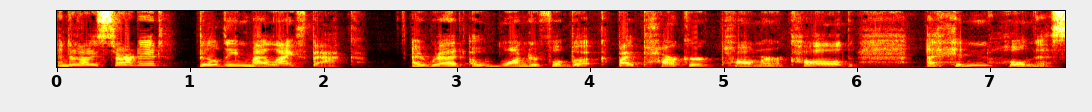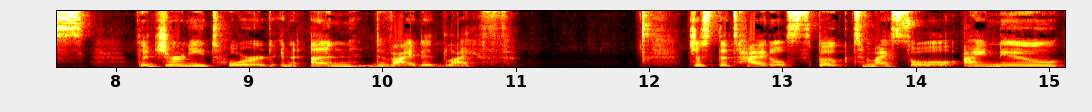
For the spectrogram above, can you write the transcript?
And as I started building my life back, I read a wonderful book by Parker Palmer called A Hidden Wholeness The Journey Toward an Undivided Life. Just the title spoke to my soul. I knew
